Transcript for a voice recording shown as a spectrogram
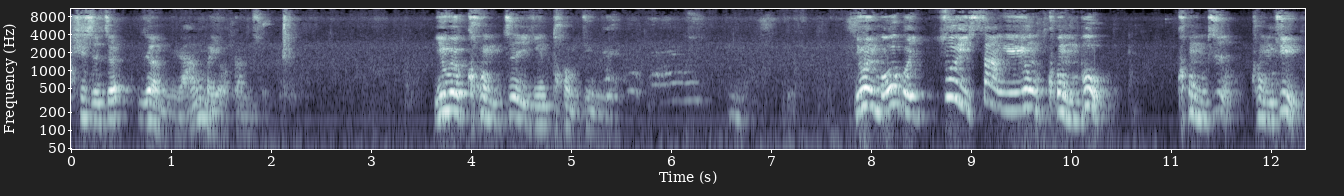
其实这仍然没有跟随，因为恐惧已经统治你。因为魔鬼最善于用恐怖、恐惧、恐惧。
